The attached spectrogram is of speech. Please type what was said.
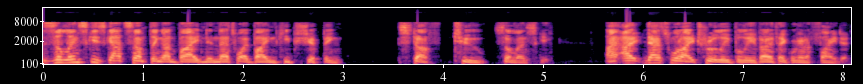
Zelensky's got something on Biden, and that's why Biden keeps shipping stuff to Zelensky. I, I that's what I truly believe. I think we're going to find it.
